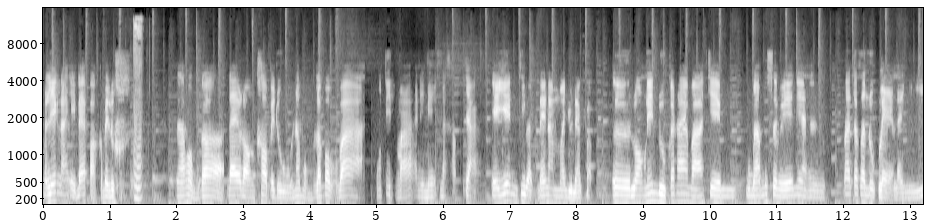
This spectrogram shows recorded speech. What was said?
มันเรียกนางเอกได้เปล่าก็ไม่รู้ นะครับผมก็ได้ลองเข้าไปดูนะผมแล้วบอกว่ากูติดม้าอนิเมะนะครับ จากเอเย่นที่แบบแนะนำมาอยู่แล้วแบบเออลองเล่นดูก็ได้ว่าเกมอูมามุสเมะเนี่ยน่าจะสนุกแหละอะไรอย่างนี้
